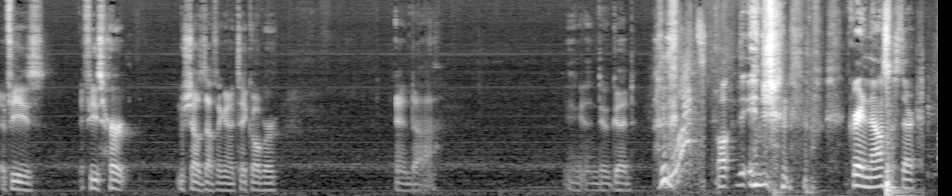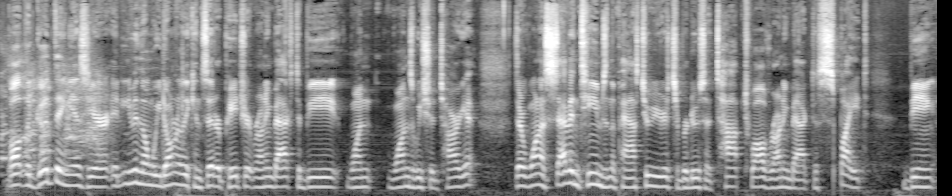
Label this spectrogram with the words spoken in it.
if he's if he's hurt, Michel's definitely going to take over and uh, and and do good. What? Well, the int- great analysis there. Well, the good thing is here, and even though we don't really consider Patriot running backs to be one ones we should target, they're one of seven teams in the past two years to produce a top twelve running back, despite being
